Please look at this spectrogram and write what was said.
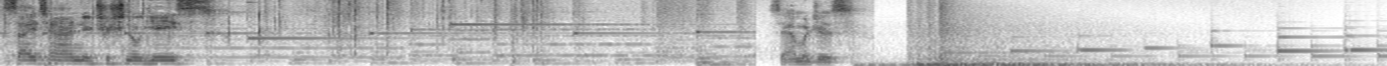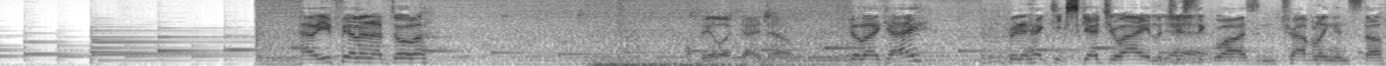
seitan nutritional yeast, sandwiches. How are you feeling, Abdullah? I feel okay now. Feel okay? Been a hectic schedule, eh? Logistic yeah. wise and travelling and stuff.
